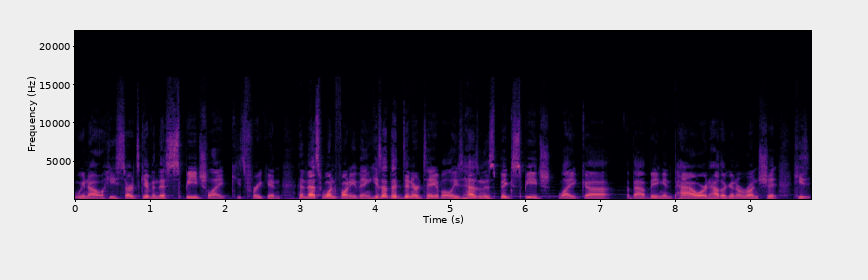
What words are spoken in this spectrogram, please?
you know he starts giving this speech like he's freaking and that's one funny thing he's at the dinner table he's having this big speech like uh about being in power and how they're gonna run shit he's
